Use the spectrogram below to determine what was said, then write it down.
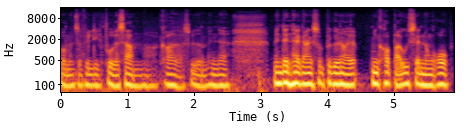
hvor man selvfølgelig bryder sammen og græder og så videre. Men, øh, men den her gang, så begynder jeg, min krop bare at udsende nogle råb.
